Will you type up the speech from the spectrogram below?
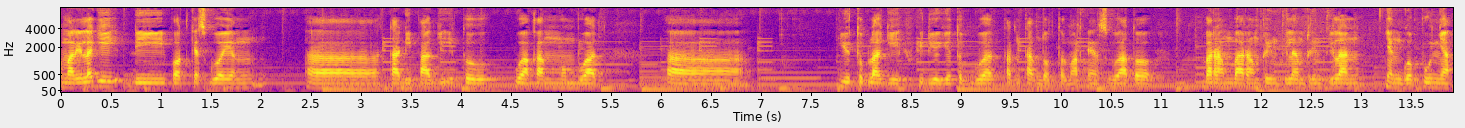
kembali lagi di podcast gue yang uh, tadi pagi itu gue akan membuat uh, YouTube lagi video YouTube gue tentang Dr. Martinez gue atau barang-barang perintilan-perintilan yang gue punya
